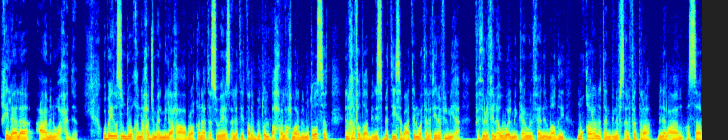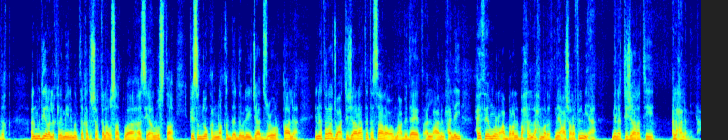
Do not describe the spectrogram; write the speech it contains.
خلال عام واحد. وبين صندوق أن حجم الملاحة عبر قناة السويس التي تربط البحر الأحمر بالمتوسط انخفض بنسبة 37% في الثلث الأول من كانون الثاني الماضي مقارنة بنفس الفترة من العام السابق. المدير الإقليمي لمنطقة الشرق الأوسط وآسيا الوسطى في صندوق النقد الدولي جاد زعور قال إن تراجع التجارات تتسارع مع بداية العام الحالي حيث يمر عبر البحر الأحمر 12% من التجارة العالمية.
